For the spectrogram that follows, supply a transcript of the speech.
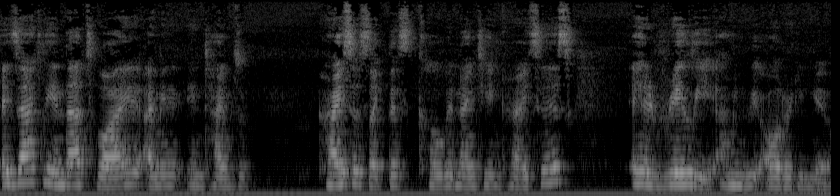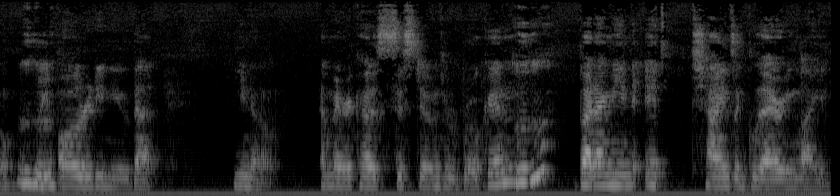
Exactly, and that's why I mean, in times of crisis like this COVID nineteen crisis, it really. I mean, we already knew. We Mhm. already knew that, you know, America's systems were broken. Mm-hmm. But I mean, it shines a glaring light.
